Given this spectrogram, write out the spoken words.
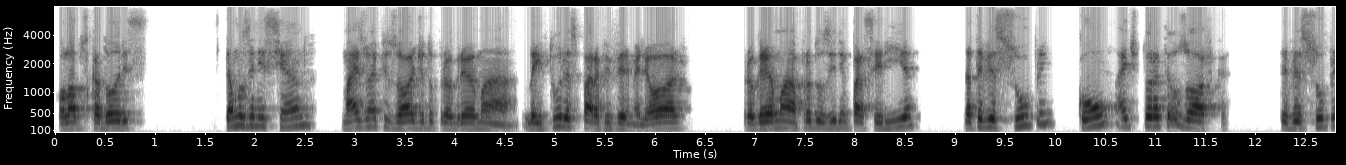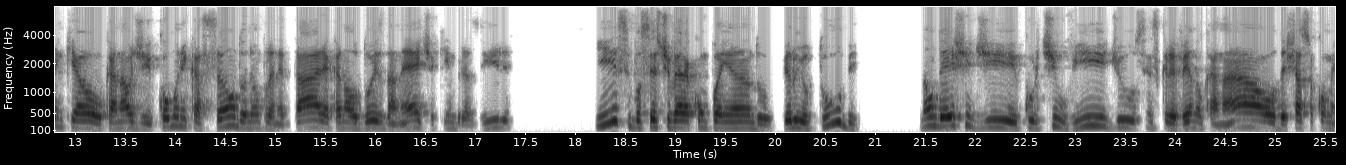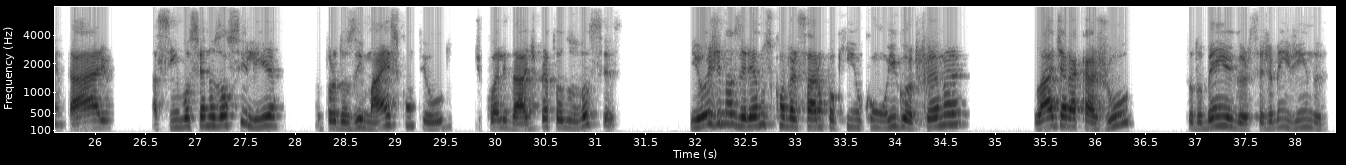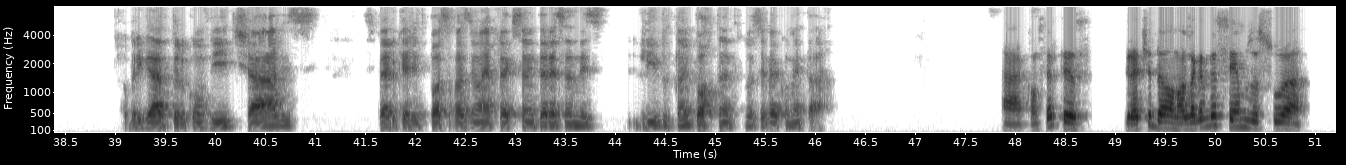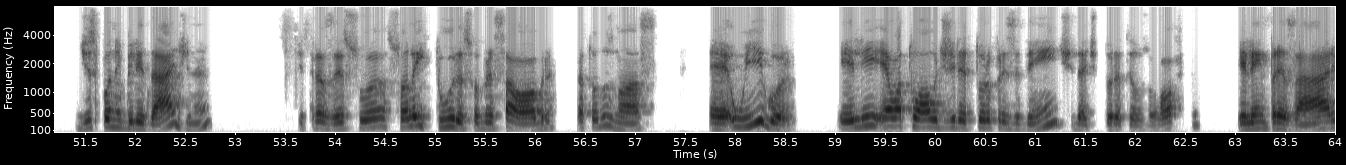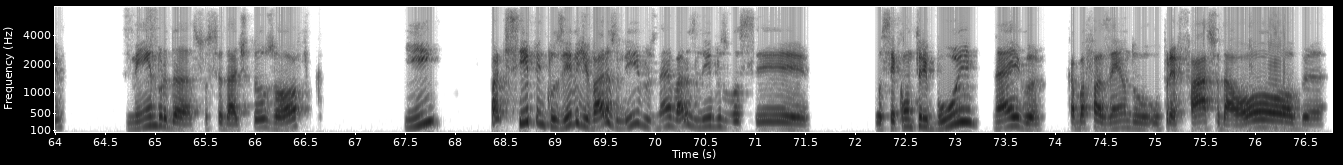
Olá, buscadores. Estamos iniciando mais um episódio do programa Leituras para Viver Melhor, programa produzido em parceria da TV Suprem com a editora Teosófica. TV Suprem, que é o canal de comunicação da União Planetária, canal 2 da NET aqui em Brasília. E se você estiver acompanhando pelo YouTube, não deixe de curtir o vídeo, se inscrever no canal, deixar seu comentário. Assim você nos auxilia a produzir mais conteúdo de qualidade para todos vocês. E hoje nós iremos conversar um pouquinho com o Igor Câmara, lá de Aracaju. Tudo bem, Igor? Seja bem-vindo. Obrigado pelo convite, Charles. Espero que a gente possa fazer uma reflexão interessante nesse livro tão importante que você vai comentar. Ah, com certeza. Gratidão. Nós agradecemos a sua disponibilidade, né, de trazer sua, sua leitura sobre essa obra para todos nós. É, o Igor, ele é o atual diretor-presidente da editora Teosófica, ele é empresário, membro da Sociedade Teosófica e participa, inclusive, de vários livros, né? Vários livros você você contribui, né, Igor? Acaba fazendo o prefácio da obra.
